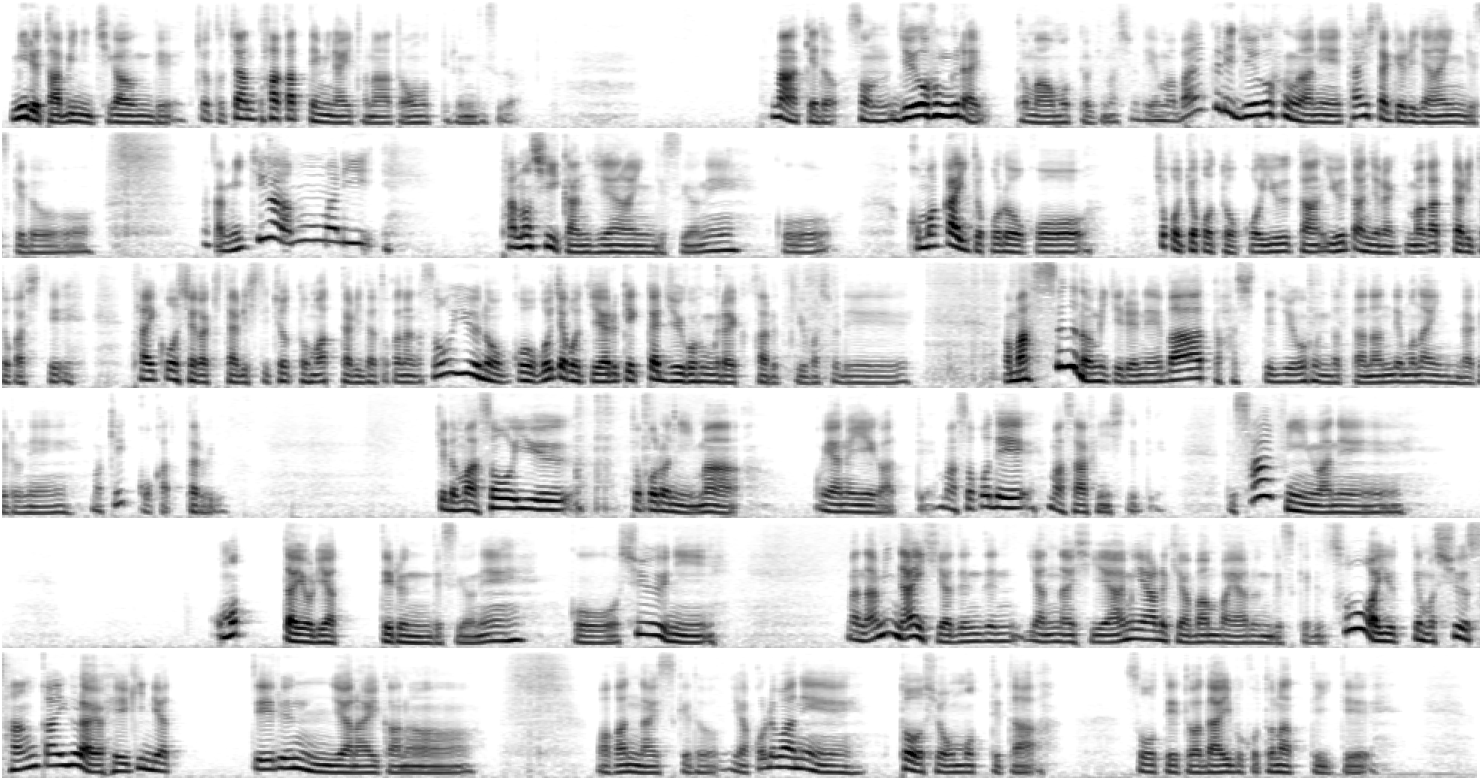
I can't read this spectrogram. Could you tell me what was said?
見るたびに違うんで、ちょっとちゃんと測ってみないとなと思ってるんですが。まあけど、その15分ぐらいとまあ思っておきましょう。で、まあバイクで15分はね、大した距離じゃないんですけど、なんか道があんまり楽しい感じじゃないんですよね。こう、細かいところをこう、ちょこちょことこう U ターン、U ターンじゃなくて曲がったりとかして、対向車が来たりしてちょっと待ったりだとか、なんかそういうのをこうごちゃごちゃやる結果15分ぐらいかかるっていう場所で、まっすぐの道でね、バーっと走って15分だったら何でもないんだけどね、まあ結構かったるい。けどまあそういうところにまあ親の家があって、まあ、そこで、まあ、サーフィンしてて。でサーフィンはね思ったよりやってるんですよね。こう週に、まあ、波ない日は全然やんないし闇ある日はバンバンやるんですけどそうは言っても週3回ぐらいは平均でやってるんじゃないかな。わかんないですけど。いやこれはね当初思ってた想定とはだいぶ異なっていて、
